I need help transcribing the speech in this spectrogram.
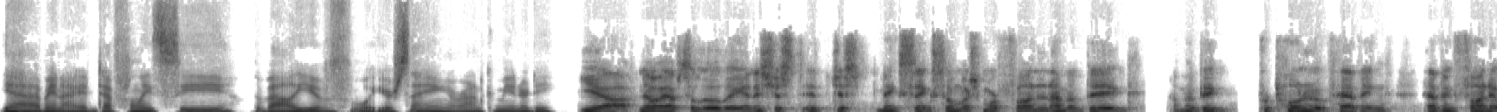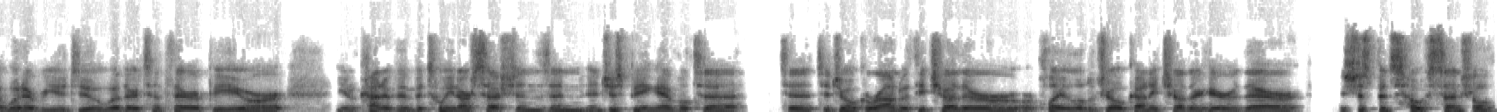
yeah, I mean, I definitely see the value of what you're saying around community. Yeah, no, absolutely. And it's just, it just makes things so much more fun. And I'm a big, I'm a big proponent of having having fun at whatever you do, whether it's in therapy or you know, kind of in between our sessions, and and just being able to to to joke around with each other or, or play a little joke on each other here or there. It's just been so essential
